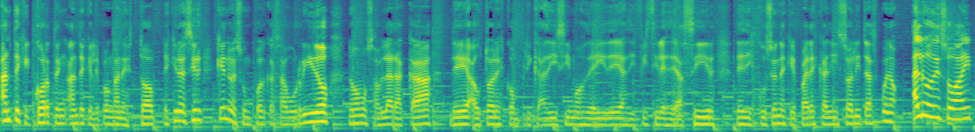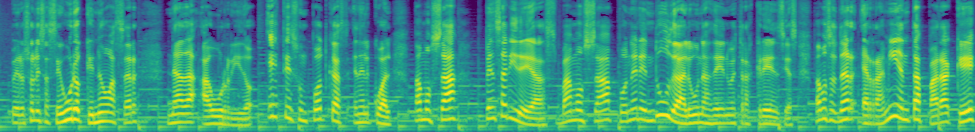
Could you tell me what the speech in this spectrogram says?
antes que corten, antes que le pongan stop, les quiero decir que no es un podcast aburrido, no vamos a hablar acá de autores complicadísimos, de ideas difíciles de hacer, de discusiones que parezcan insólitas. Bueno, algo de eso hay, pero yo les aseguro que no va a ser nada aburrido. Este es un podcast en el cual vamos a pensar ideas, vamos a poner en duda algunas de nuestras creencias, vamos a tener herramientas para que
